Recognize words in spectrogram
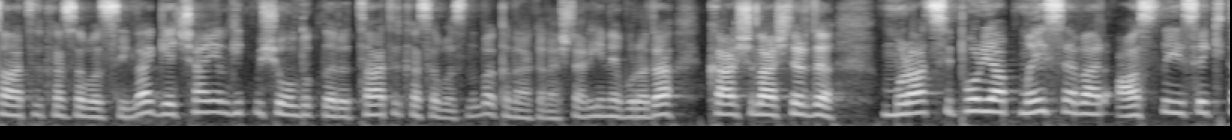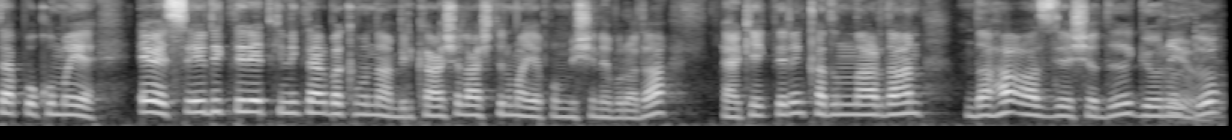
tatil kasabasıyla geçen yıl gitmiş oldukları tatil kasabasını bakın arkadaşlar yine burada karşılaştırdı. Murat spor yapmayı sever, Aslı ise kitap okumayı. Evet sevdikleri etkinlikler bakımından bir karşılaştırma yapılmış yine burada. Erkeklerin kadınlardan daha az yaşadığı görüldü. Verdi.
